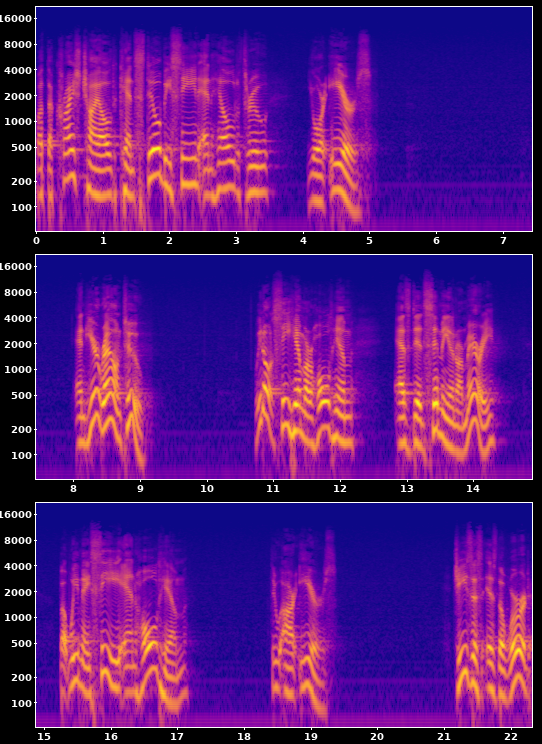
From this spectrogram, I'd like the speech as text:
but the Christ child can still be seen and held through your ears. And year round, too. We don't see him or hold him as did Simeon or Mary, but we may see and hold him through our ears. Jesus is the Word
